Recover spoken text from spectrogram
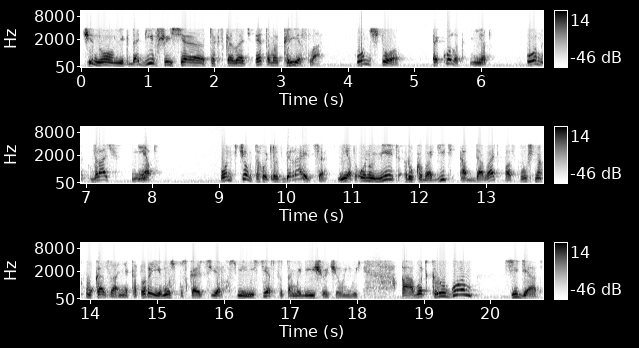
чиновник, добившийся, так сказать, этого кресла. Он что? Эколог? Нет. Он врач? Нет. Он в чем-то хоть разбирается? Нет. Он умеет руководить, отдавать послушно указания, которые ему спускают сверху с министерства там или еще чего-нибудь. А вот кругом сидят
